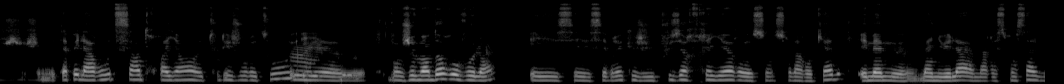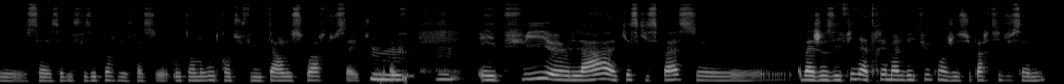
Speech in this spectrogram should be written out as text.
je, me tapais la route Sainte-Royan euh, tous les jours et tout. Et euh, bon, je m'endors au volant. Et c'est vrai que j'ai eu plusieurs frayeurs euh, sur, sur, la rocade. Et même Manuela, ma responsable, ça, ça, lui faisait peur que je fasse autant de route quand tu finis tard le soir, tout ça et tout. Bref. Mmh, mmh. Et puis là, qu'est-ce qui se passe bah, Joséphine a très mal vécu quand je suis partie du salon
